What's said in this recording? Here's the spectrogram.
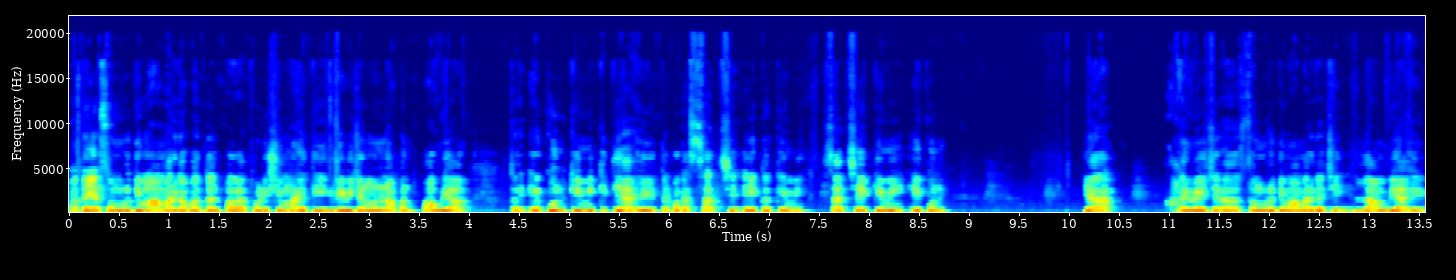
आता या समृद्धी महामार्गाबद्दल बघा थोडीशी माहिती रिव्हिजन म्हणून आपण पाहूया. तर एकूण किमी किती आहे? तर बघा सातशे एक किमी. सातशे एक किमी एकूण या हायवे समृद्धी महामार्गाची लांबी आहे.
